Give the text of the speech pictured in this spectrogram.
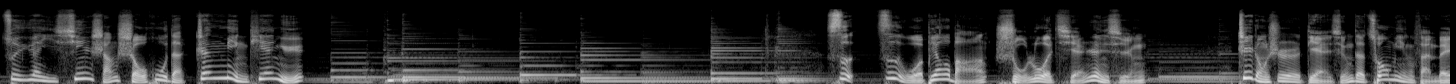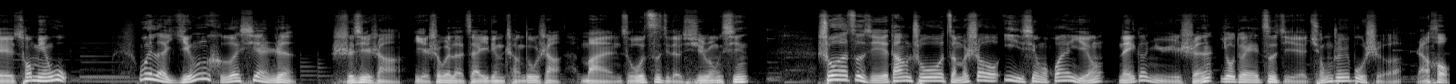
最愿意欣赏、守护的真命天女。四、自我标榜数落前任型，这种是典型的聪明反被聪明误，为了迎合现任。实际上也是为了在一定程度上满足自己的虚荣心，说自己当初怎么受异性欢迎，哪个女神又对自己穷追不舍，然后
